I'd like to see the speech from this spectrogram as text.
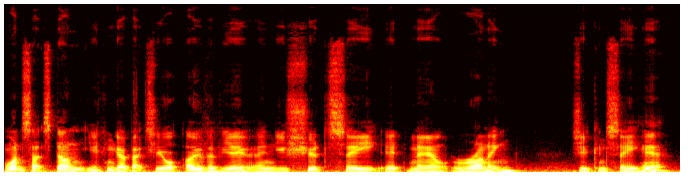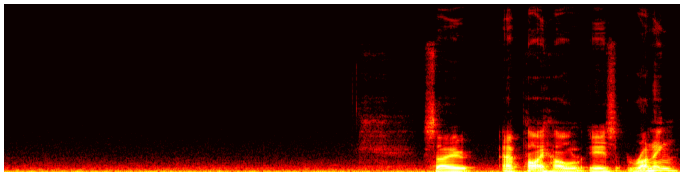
Once that's done, you can go back to your overview and you should see it now running, as you can see here. So our Pi-hole is running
